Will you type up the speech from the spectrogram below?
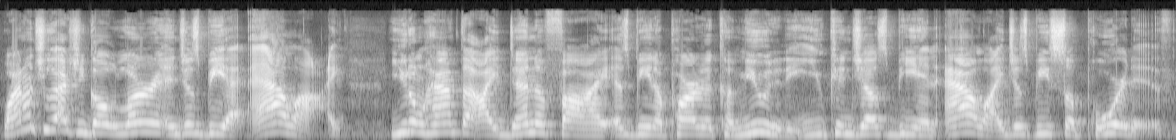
Why don't you actually go learn and just be an ally? You don't have to identify as being a part of the community. You can just be an ally, just be supportive.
